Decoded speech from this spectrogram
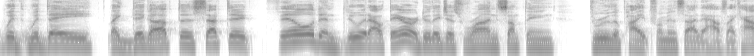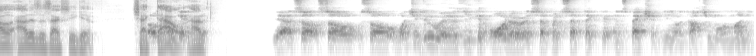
Would would they like dig up the septic field and do it out there, or do they just run something through the pipe from inside the house? Like how how does this actually get checked oh, out? Okay. How do, yeah, so so so what you do is you can order a separate septic inspection. You know, it costs you more money.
